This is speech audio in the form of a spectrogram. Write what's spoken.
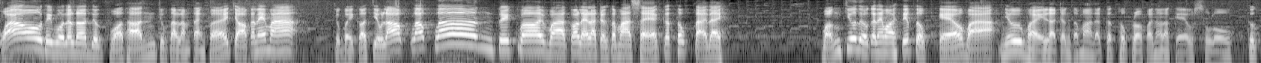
Wow, Thiên Vương đã lên được võ thịnh, Chúng ta làm tàn phế chọt anh em à Chuẩn bị có chiêu lóc, lóc lên. Tuyệt vời. Và có lẽ là trận ma sẽ kết thúc tại đây. Vẫn chưa được, anh em ơi. Tiếp tục kẹo và như vậy là trận Tama đã kết thúc rồi. Phải nói là kèo solo cực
